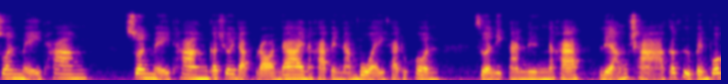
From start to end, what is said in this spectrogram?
ส่วนเหมยทังส่วนเหมยทังก็ช่วยดับร้อนได้นะคะ เป็นน้ำบวยค่ะทุกคนส่วนอีกอันนึงนะคะ เหลียงฉา ก็คือเป็นพวก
